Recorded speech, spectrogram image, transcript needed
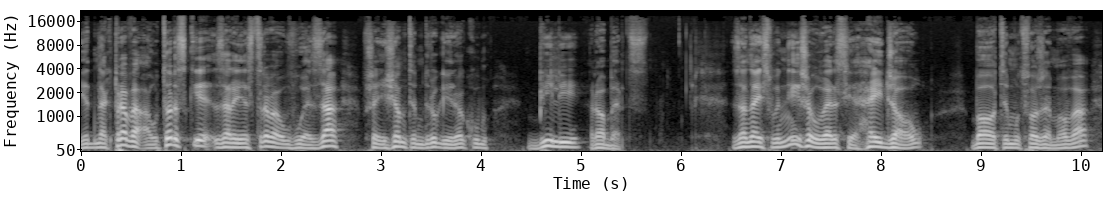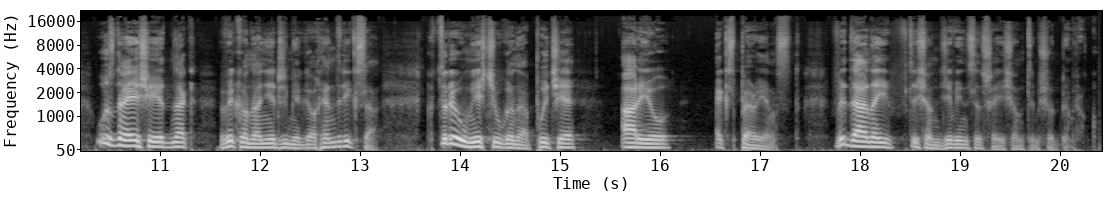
jednak prawa autorskie zarejestrował w USA w 1962 roku Billy Roberts. Za najsłynniejszą wersję Hey Joe, bo o tym utworze mowa, uznaje się jednak wykonanie Jimiego Hendrixa, który umieścił go na płycie Are You Experienced, wydanej w 1967 roku.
